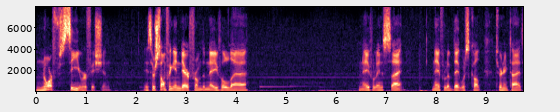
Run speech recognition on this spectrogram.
North Sea Revision. Is there something in there from the naval uh, naval insight? Naval update, was called? Turning Tide?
